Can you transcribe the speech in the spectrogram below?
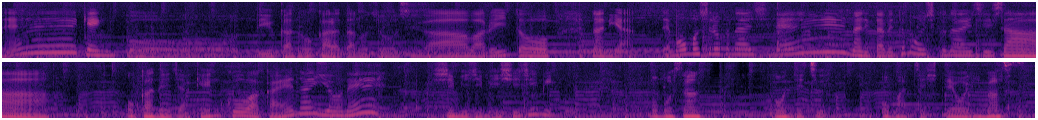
ね。健康っていうかの体の調子が悪いと何やっても面白くないしね。何食べても美味しくないしさ。お金じゃ健康は買えないよね。しみじみしじみ。ももさん本日お待ちしております。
